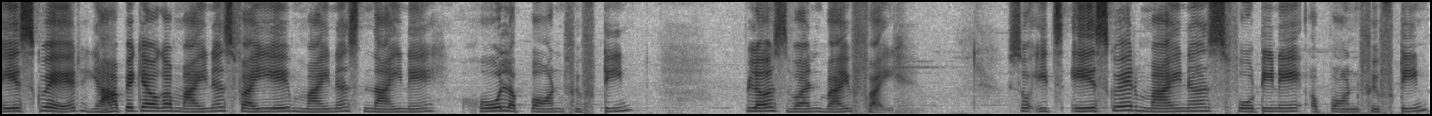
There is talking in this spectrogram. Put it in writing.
ए स्क्वेयर यहाँ पे क्या होगा? Minus five A minus nine A whole upon fifteen plus one by five so it's A square minus fourteen A upon fifteen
